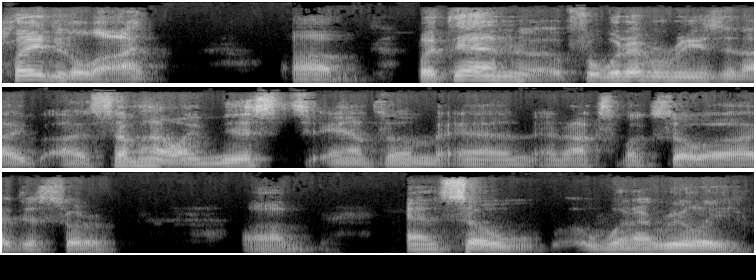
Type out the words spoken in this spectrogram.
played it a lot. Um, but then, uh, for whatever reason, I, I, somehow I missed Anthem and and Aoxomoxoa. I just sort of, um, and so when I really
